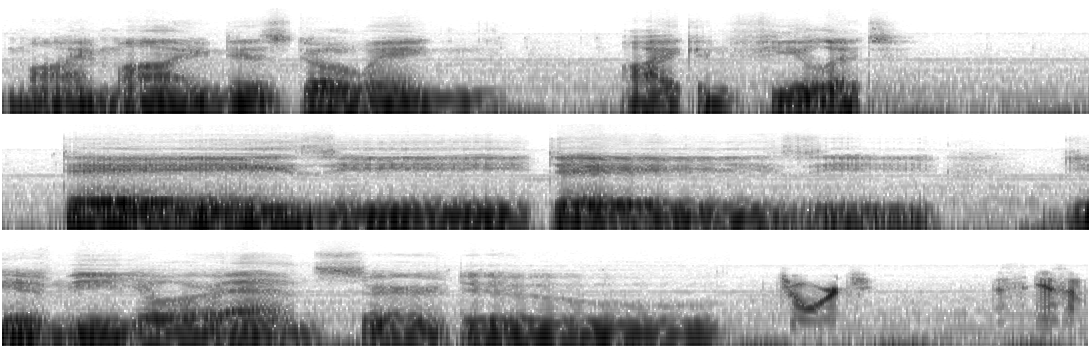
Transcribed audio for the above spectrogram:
my mind is going. I can feel it. Daisy, Daisy, give me your answer do. George, this isn't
